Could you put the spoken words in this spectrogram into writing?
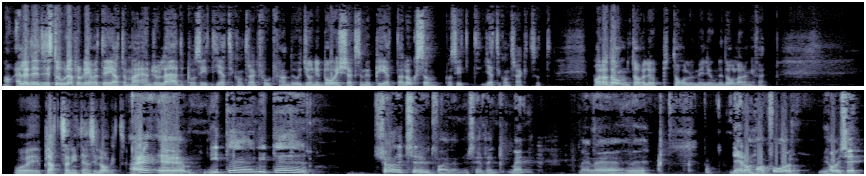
Ja, eller det, det stora problemet är att de har Andrew Ladd på sitt jättekontrakt fortfarande och Johnny Boychuk som är petad också på sitt jättekontrakt. Så bara de tar väl upp 12 miljoner dollar ungefär. Och platsar inte ens i laget. nej, eh, lite, lite körigt ser det ut för Islanders helt enkelt. Men, men eh, det de har kvar, vi har ju sett,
